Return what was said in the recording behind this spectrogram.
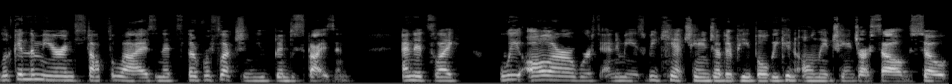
Look in the mirror and stop the lies. And it's the reflection you've been despising. And it's like, we all are our worst enemies. We can't change other people. We can only change ourselves. So,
